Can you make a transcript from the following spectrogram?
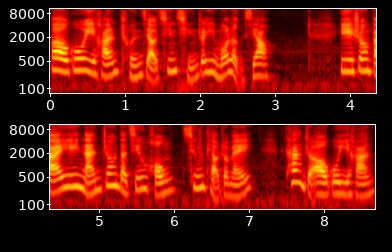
傲孤一寒唇角轻噙着一抹冷笑，一身白衣男装的惊鸿轻挑着眉，看着傲孤一寒。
